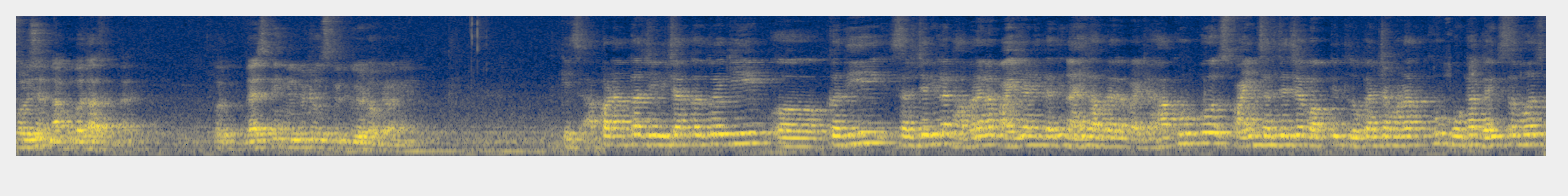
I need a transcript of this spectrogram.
सॉल्यूशन आपको बता सकता है। तो best thing will be to speak to your doctor again नक्कीच आपण आता जे विचार करतोय की कधी सर्जरीला घाबरायला पाहिजे आणि कधी नाही घाबरायला पाहिजे हा खूप स्पाइन सर्जरीच्या बाबतीत लोकांच्या मनात खूप मोठा गैरसमज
